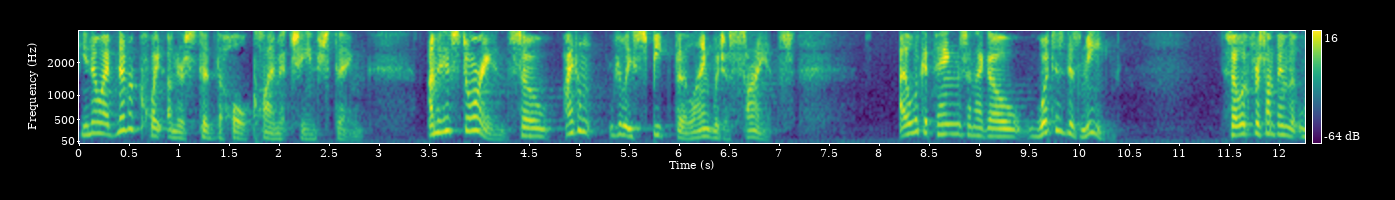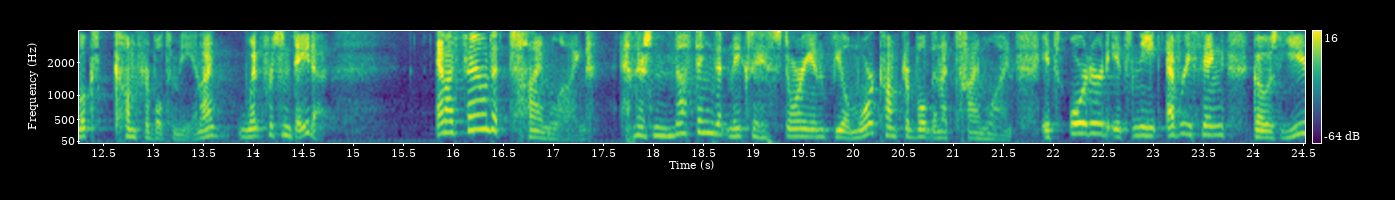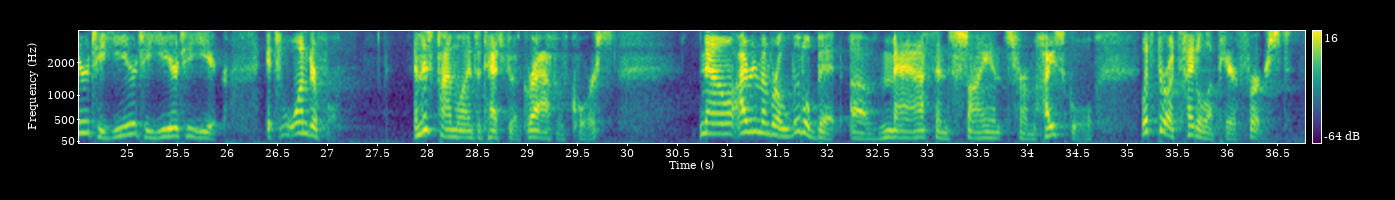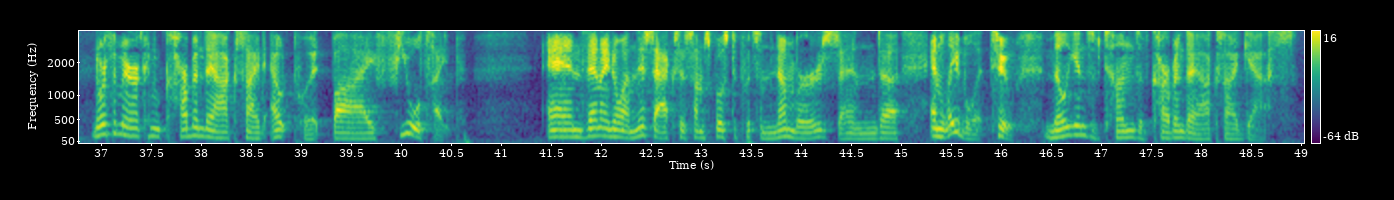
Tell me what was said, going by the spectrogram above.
You know, I've never quite understood the whole climate change thing. I'm a historian, so I don't really speak the language of science. I look at things and I go, what does this mean? So I look for something that looks comfortable to me, and I went for some data. And I found a timeline. And there's nothing that makes a historian feel more comfortable than a timeline. It's ordered, it's neat, everything goes year to year to year to year. It's wonderful. And this timeline's attached to a graph, of course. Now, I remember a little bit of math and science from high school. Let's throw a title up here first North American carbon dioxide output by fuel type. And then I know on this axis I'm supposed to put some numbers and uh, and label it too. Millions of tons of carbon dioxide gas.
